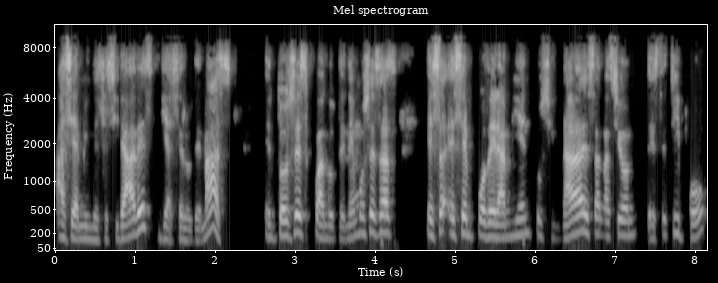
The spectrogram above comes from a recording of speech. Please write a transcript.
hacia mis necesidades y hacia los demás. Entonces, cuando tenemos esas, ese empoderamiento sin nada de sanación de este tipo,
